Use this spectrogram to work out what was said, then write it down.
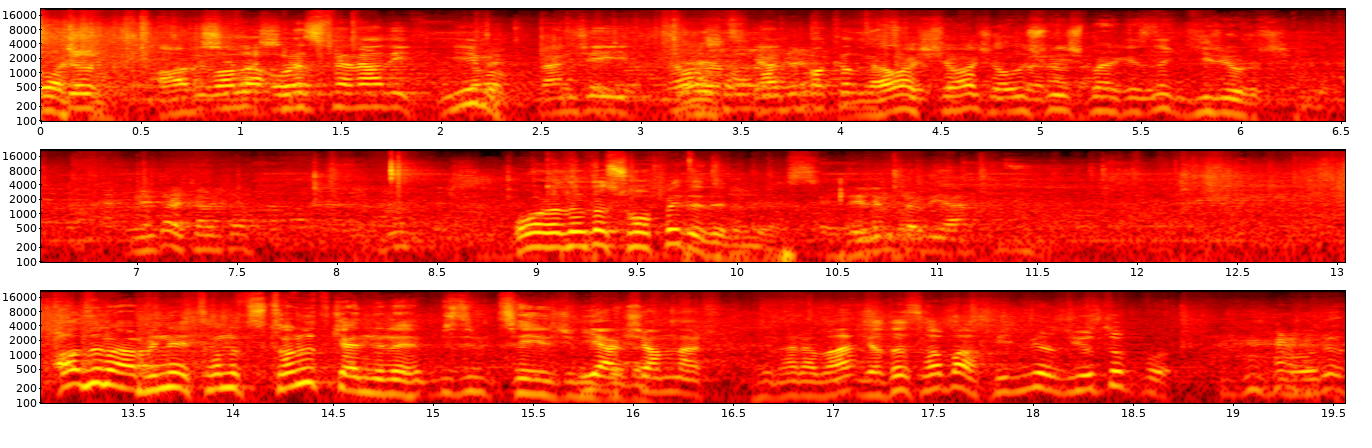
Yavaş. Abi valla orası fena değil. İyi mi? Bence iyi. Gel bir bakalım. Yavaş yavaş alışveriş merkezine giriyoruz şimdi. Orada da sohbet edelim biraz. Edelim tabii ya. Adın abi ne? Tanıt, tanıt kendine bizim seyircimize. İyi de. akşamlar. Merhaba. Ya da sabah bilmiyoruz YouTube bu. Doğru.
